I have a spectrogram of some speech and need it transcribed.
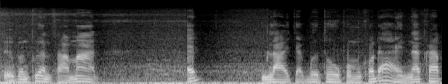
หรือเพื่อนๆสามารถแอดไลน์จากเบอร์โทรผมก็ได้นะครับ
